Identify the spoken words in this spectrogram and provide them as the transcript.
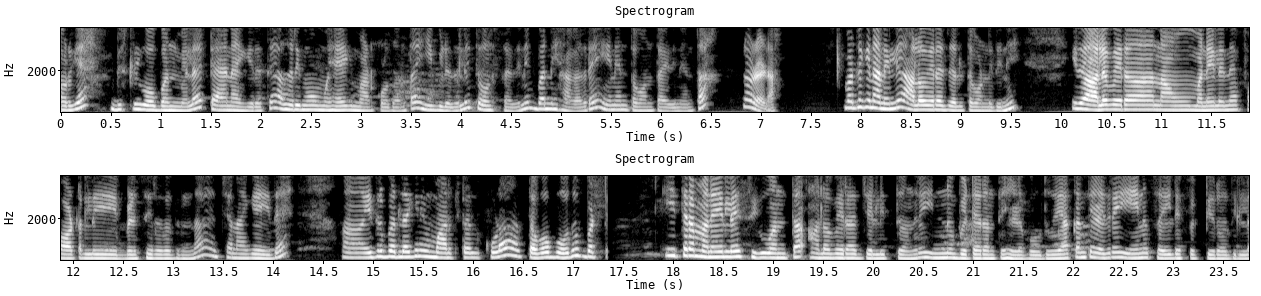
ಅವ್ರಿಗೆ ಬಿಸಿಲಿಗೆ ಹೋಗಿ ಬಂದಮೇಲೆ ಟ್ಯಾನ್ ಆಗಿರುತ್ತೆ. ಅದು ರಿಮೂವ್ ಹೇಗೆ ಮಾಡ್ಕೊಳ್ಳೋದು ಅಂತ ಈ ವಿಡಿಯೋದಲ್ಲಿ ತೋರಿಸ್ತಾ ಇದ್ದೀನಿ ಬನ್ನಿ ಹಾಗಾದರೆ ಏನೇನು ತೊಗೊತಾ ಇದ್ದೀನಿ ಅಂತ ನೋಡೋಣ. ಮೊದಲಿಗೆ ನಾನಿಲ್ಲಿ ಆಲೋವೆರಾ ಜೆಲ್ ತೊಗೊಂಡಿದ್ದೀನಿ. ಇದು ಆಲೋವೆರಾ ನಾವು ಮನೆಯಲ್ಲೇ ಫಾಟಲ್ಲಿ ಬೆಳೆಸಿರೋದ್ರಿಂದ ಚೆನ್ನಾಗೇ ಇದೆ. ಇದ್ರ ಬದಲಾಗಿ ನೀವು ಮಾರ್ಕೆಟಲ್ಲಿ ಕೂಡ ತೊಗೋಬೋದು ಬಟ್ ಈ ಥರ ಮನೆಯಲ್ಲೇ ಸಿಗುವಂಥ ಆಲೋವೆರಾ ಜೆಲ್ ಇತ್ತು ಅಂದರೆ ಇನ್ನೂ ಬೆಟರ್ ಅಂತ ಹೇಳ್ಬೋದು. ಯಾಕಂತ ಹೇಳಿದ್ರೆ ಏನು ಸೈಡ್ ಎಫೆಕ್ಟ್ ಇರೋದಿಲ್ಲ,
